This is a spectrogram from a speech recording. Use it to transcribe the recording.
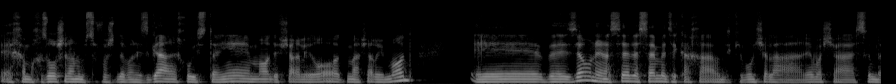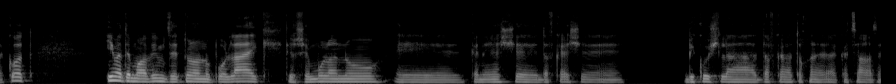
איך המחזור שלנו בסופו של דבר נסגר, איך הוא הסתיים, מה עוד אפשר לראות, מה אפשר ללמוד. וזהו, ננסה לסיים את זה ככה בכיוון של הרבע שעה, 20 דקות. אם אתם אוהבים את זה, תנו לנו פה לייק, תרשמו לנו, כנראה שדווקא יש ביקוש דווקא לתוכן הקצר הזה.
